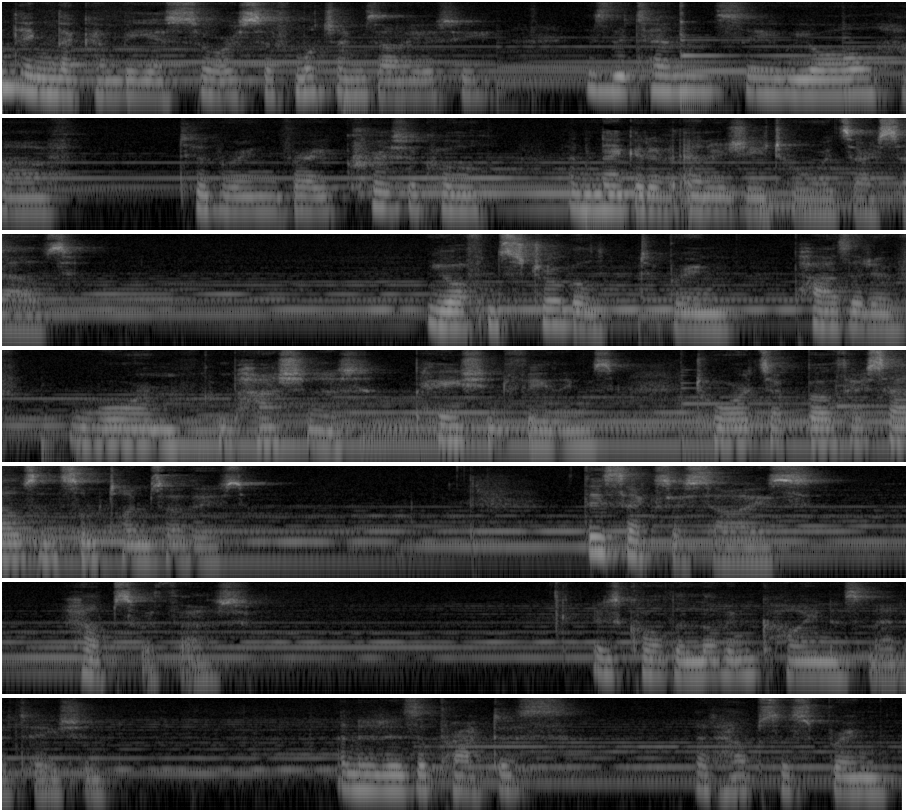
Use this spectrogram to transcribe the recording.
one thing that can be a source of much anxiety is the tendency we all have to bring very critical and negative energy towards ourselves. We often struggle to bring positive, warm, compassionate, patient feelings towards both ourselves and sometimes others. This exercise helps with that. It is called the loving kindness meditation, and it is a practice that helps us bring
